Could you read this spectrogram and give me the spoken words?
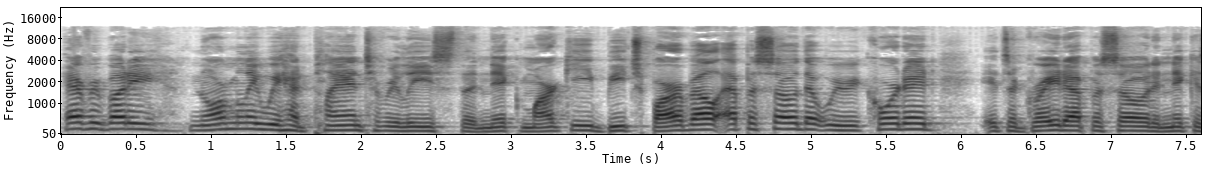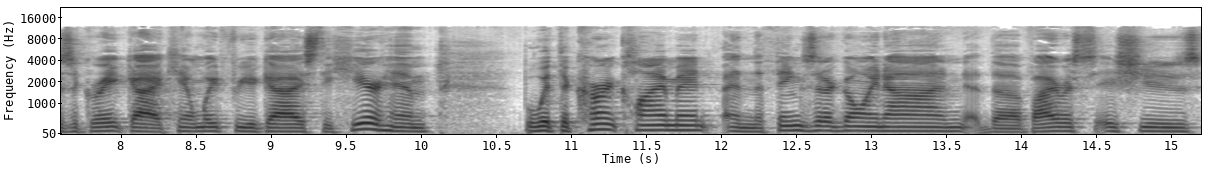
Hey everybody, normally we had planned to release the Nick Markey Beach Barbell episode that we recorded. It's a great episode and Nick is a great guy. I can't wait for you guys to hear him. But with the current climate and the things that are going on, the virus issues,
